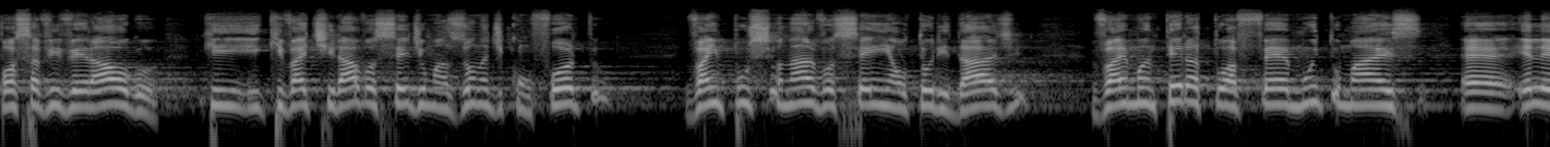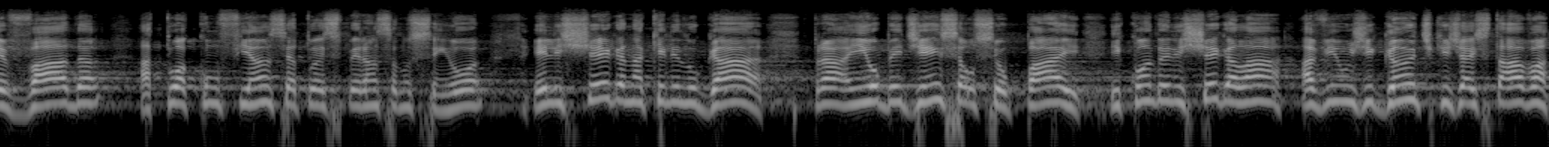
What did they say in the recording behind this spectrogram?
possa viver algo que, que vai tirar você de uma zona de conforto, vai impulsionar você em autoridade, vai manter a tua fé muito mais é, elevada, a tua confiança e a tua esperança no Senhor. Ele chega naquele lugar pra, em obediência ao seu pai, e quando ele chega lá, havia um gigante que já estava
